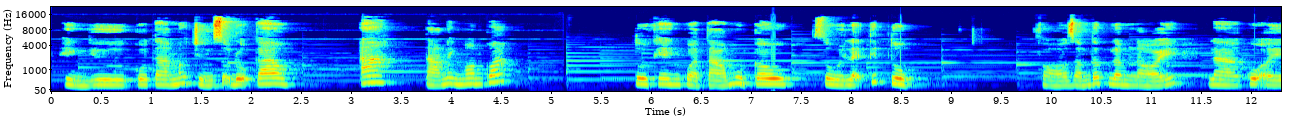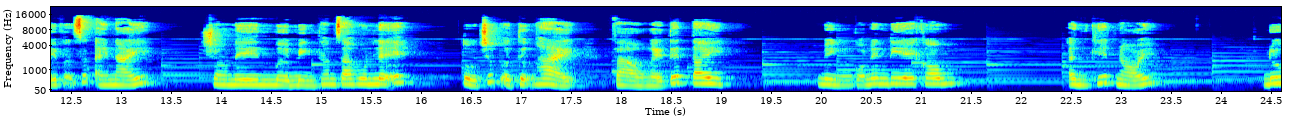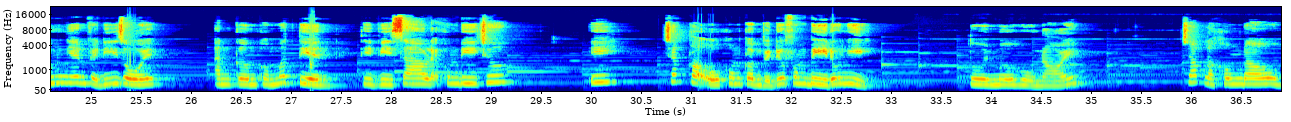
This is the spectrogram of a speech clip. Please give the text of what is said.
hình như cô ta mắc chứng sợ độ cao. A à, táo này ngon quá. Tôi khen quả táo một câu rồi lại tiếp tục. Phó giám đốc lâm nói là cô ấy vẫn rất áy náy cho nên mời mình tham gia hôn lễ tổ chức ở thượng hải vào ngày tết tây. Mình có nên đi hay không? Ân khiết nói. Đương nhiên phải đi rồi. Ăn cơm không mất tiền thì vì sao lại không đi chứ? Y chắc cậu không cần phải đưa phong bì đâu nhỉ? Tôi mơ hồ nói. Chắc là không đâu.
